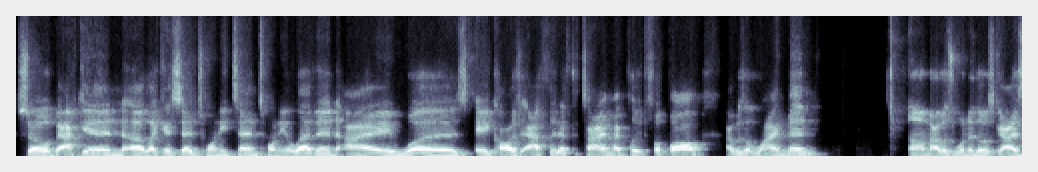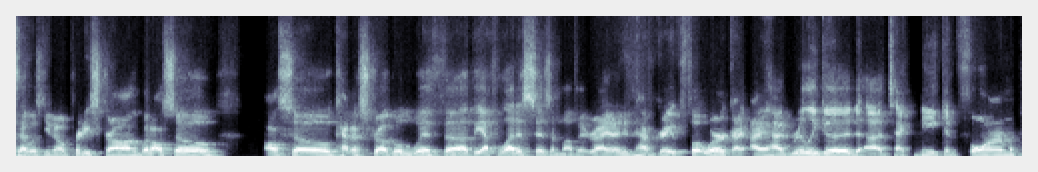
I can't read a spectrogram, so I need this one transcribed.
so back in uh, like i said 2010 2011 i was a college athlete at the time. I played football. I was a lineman. Um, i was one of those guys that was you know pretty strong but also also kind of struggled with uh, the athleticism of it right? I didn't have great footwork. I, I had really good uh, technique and form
